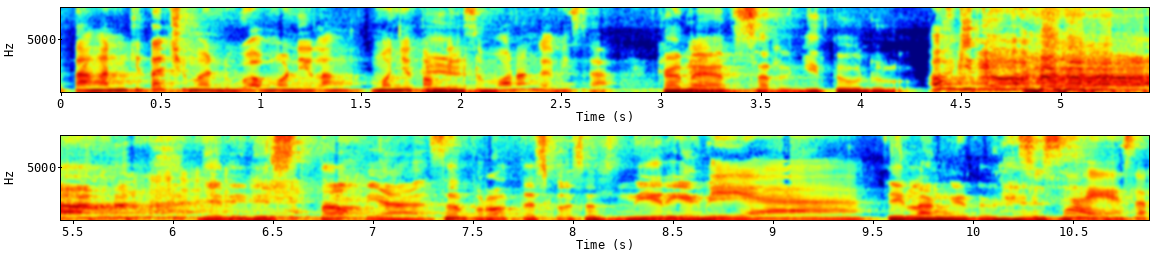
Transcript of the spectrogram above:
tangan kita cuma dua mau nilang mau nyetopin Iya. semua orang nggak bisa. Karena Iya. Ser gitu dulu. Oh gitu. Jadi di stop ya, Ser protes kok Ser sendiri yang iya. ditilang gitu kan. Susah ya Sir,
